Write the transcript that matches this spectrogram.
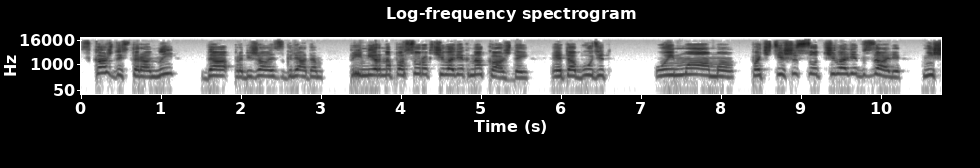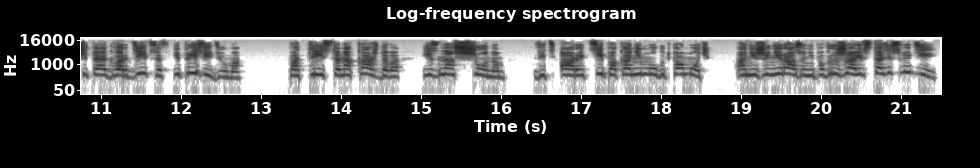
с каждой стороны. Да, пробежалась взглядом. Примерно по сорок человек на каждой. Это будет... Ой, мама, почти шестьсот человек в зале, не считая гвардейцев и президиума. По триста на каждого из нас Шоном. Ведь Ар Ти пока не могут помочь. Они же ни разу не погружали в стазис людей.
